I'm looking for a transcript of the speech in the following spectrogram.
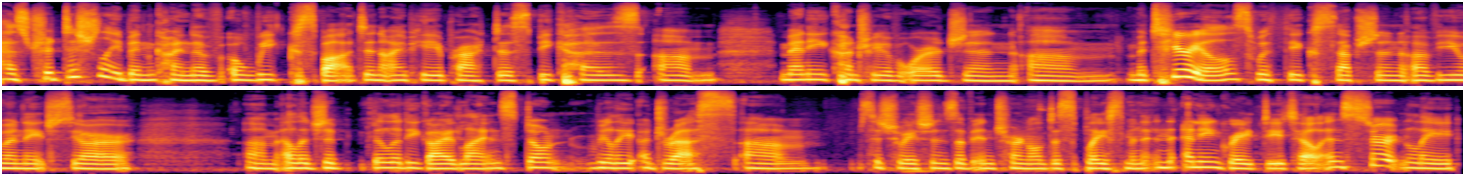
has traditionally been kind of a weak spot in IPA practice because um, many country of origin um, materials, with the exception of UNHCR um, eligibility guidelines, don't really address um, situations of internal displacement in any great detail, and certainly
